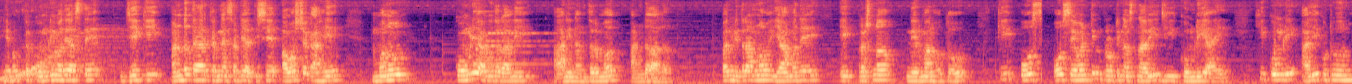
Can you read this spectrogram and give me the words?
हे फक्त कोंबडीमध्ये असते जे की अंड तयार करण्यासाठी अतिशय आवश्यक आहे. म्हणून कोंबडी अगोदर आली आणि नंतर मग अंड आलं. पण मित्रांनो यामध्ये एक प्रश्न निर्माण होतो की ओ ओ सेव्हन्टीन प्रोटीन असणारी जी कोंबडी आहे ही कोंबडी आली कुठून?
